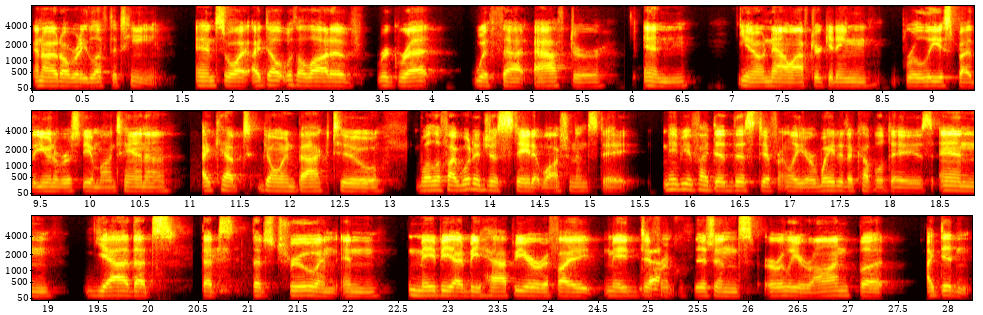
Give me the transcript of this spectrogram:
and I had already left the team. And so I, I dealt with a lot of regret with that after, and you know now after getting released by the University of Montana, I kept going back to well, if I would have just stayed at Washington State, maybe if I did this differently or waited a couple days. And yeah, that's that's that's true and and maybe I'd be happier if I made Yeah. different decisions earlier on, but I didn't.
